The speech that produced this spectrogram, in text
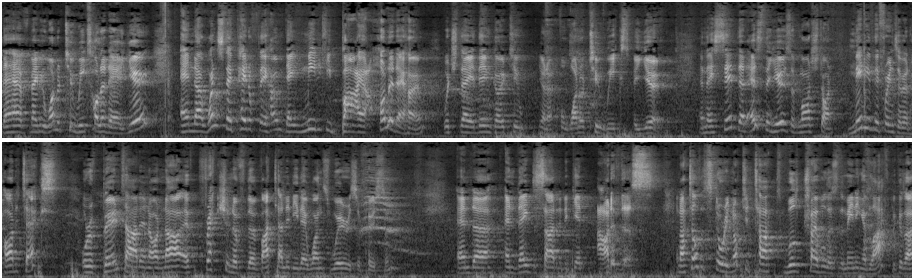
They have maybe one or two weeks holiday a year, and uh, once they paid off their home, they immediately buy a holiday home, which they then go to, you know, for one or two weeks a year. And they said that as the years have marched on, many of their friends have had heart attacks or have burnt out and are now a fraction of the vitality they once were as a person and, uh, and they decided to get out of this. And I tell the story not to tout will travel as the meaning of life, because I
